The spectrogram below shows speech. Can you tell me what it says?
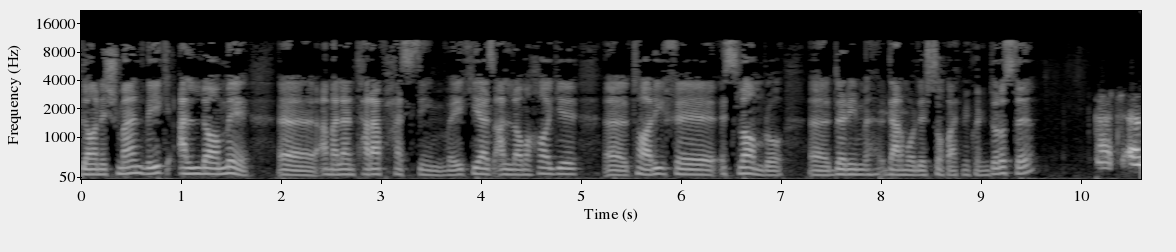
دانشمند و یک علامه عملا طرف هستیم و یکی از علامه های تاریخ اسلام رو داریم در موردش صحبت می کنیم درسته؟ قطعا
